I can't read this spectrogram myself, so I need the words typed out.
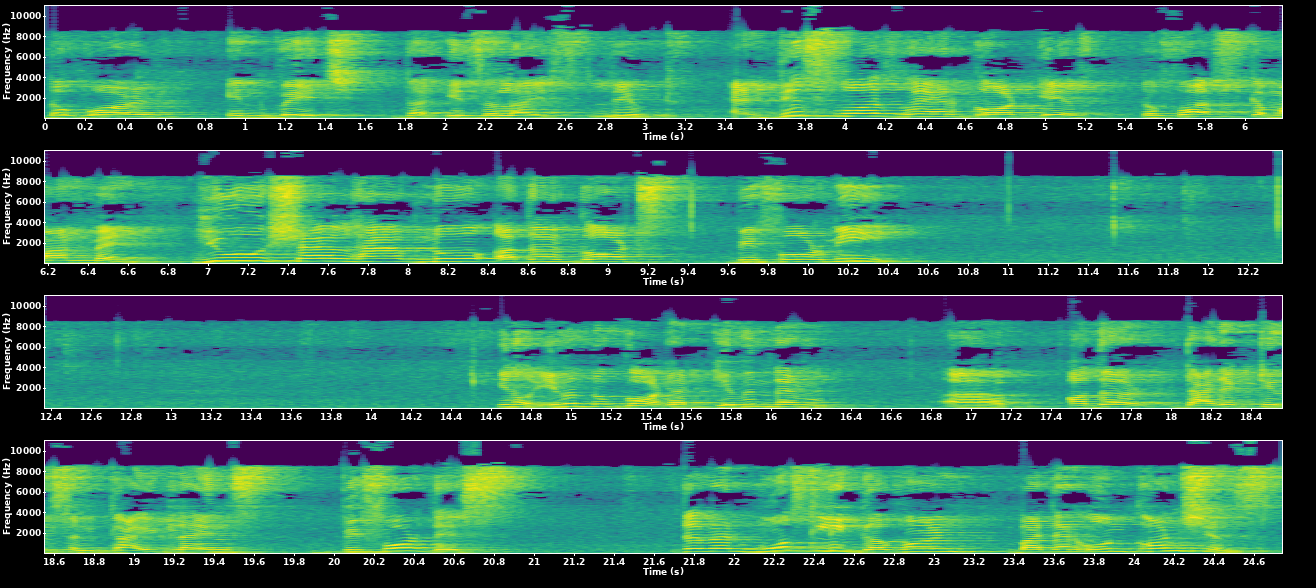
the world in which the Israelites lived. And this was where God gave the first commandment You shall have no other gods before me. You know, even though God had given them uh, other directives and guidelines before this, they were mostly governed by their own conscience.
